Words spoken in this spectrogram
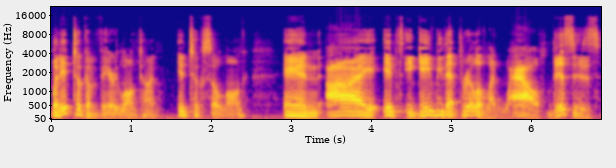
but it took a very long time. It took so long. And I it it gave me that thrill of like, wow, this is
